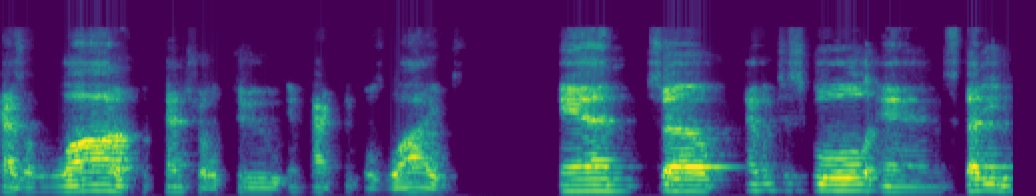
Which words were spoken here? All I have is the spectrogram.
has a lot of potential to impact people's lives. And so I went to school and studied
